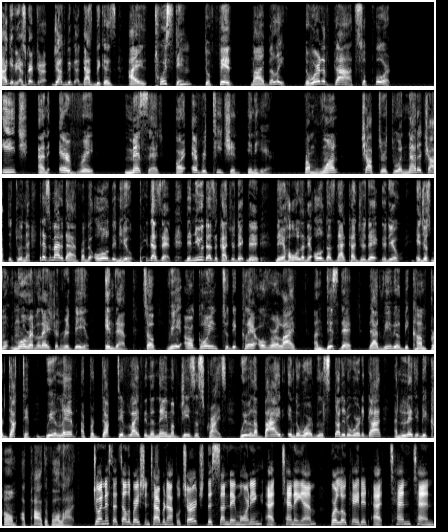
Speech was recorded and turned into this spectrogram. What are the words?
I give you a scripture just because that's because I twist it mm-hmm. to fit my belief. The word of God support each and every message or every teaching in here. From one chapter to another chapter to another it doesn't matter that from the old and new it doesn't. The new doesn't contradict the mm-hmm. the whole and the old does not contradict the new. It's just more, more revelation revealed in them so we are going to declare over our life on this day that we will become productive. Mm-hmm. We will live a productive life in the name of Jesus Christ. We will abide in the Word. We'll study the Word of God and let it become a part of our life. Join us at Celebration Tabernacle Church this Sunday morning at 10 a.m. We're located at 1010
